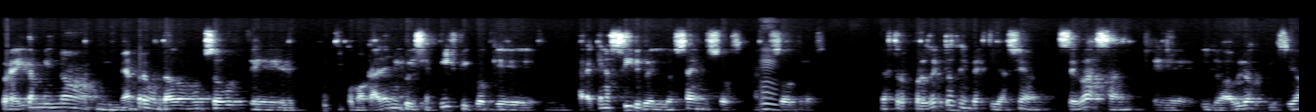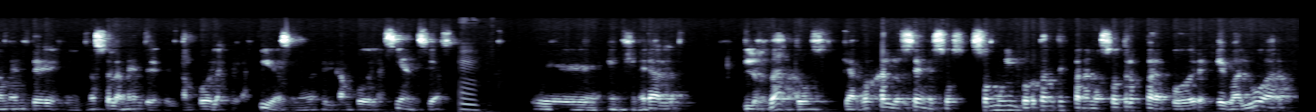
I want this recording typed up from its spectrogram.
Por ahí también no, me han preguntado mucho, eh, como académico y científico, que para qué nos sirven los censos a mm. nosotros. Nuestros proyectos de investigación se basan, eh, y lo hablo exclusivamente, eh, no solamente desde el campo de la geografía, sino desde el campo de las ciencias, mm. en general, los datos que arrojan los censos son muy importantes para nosotros para poder evaluar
